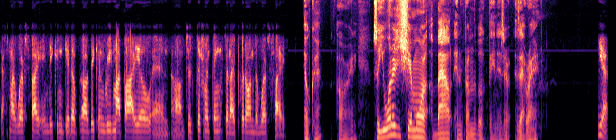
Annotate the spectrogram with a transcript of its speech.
That's my website, and they can get up. Uh, they can read my bio and um, just different things that I put on the website. Okay. All righty. So you wanted to share more about and from the book, then, is, there, is that right? Yeah,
